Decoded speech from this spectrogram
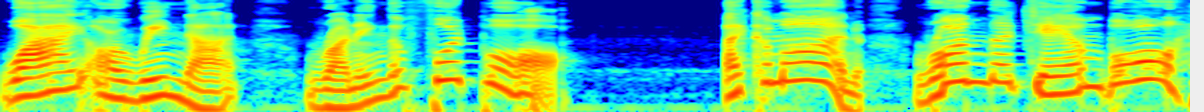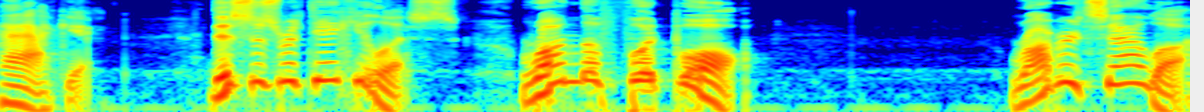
Why are we not running the football? Like, come on, run the damn ball, Hackett. This is ridiculous. Run the football. Robert Saleh,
